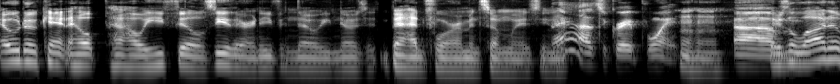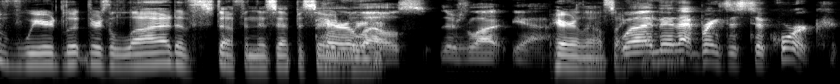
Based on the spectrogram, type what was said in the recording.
odo can't help how he feels either and even though he knows it's bad for him in some ways you know Yeah, that's a great point. Mhm. Um, there's a lot of weird there's a lot of stuff in this episode where- parallels. There's a lot. Yeah. parallels like well, that. and then that brings us to Quark,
